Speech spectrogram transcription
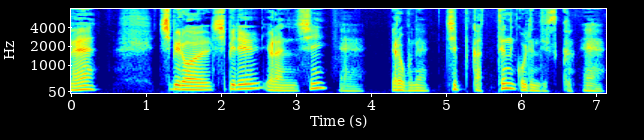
네. 11월 11일 11시, 예, 여러분의 집 같은 골든 디스크. 예.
